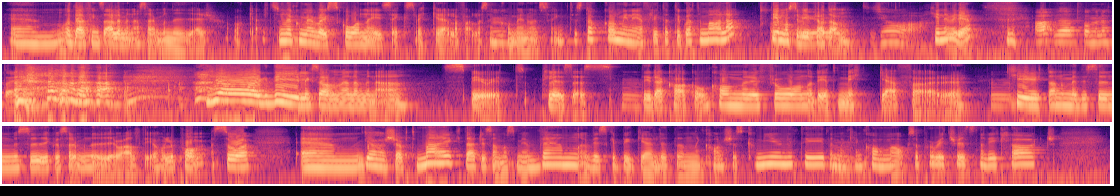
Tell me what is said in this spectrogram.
Ehm, och där finns alla mina ceremonier och allt. Så nu kommer jag vara i Skåne i sex veckor i alla fall och sen kommer jag nog en sväng till Stockholm innan jag flyttar till Guatemala. Det måste vi prata om. Ja. Hinner vi det? Ja, vi har två minuter. Jag, det är ju liksom en av mina spirit places. Det är där kakaon kommer ifrån och det är ett mecka för kirtan och medicinmusik och ceremonier och allt det jag håller på med. Så ehm, jag har köpt mark där tillsammans med en vän och vi ska bygga en liten conscious community där man kan komma också på retreats när det är klart.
